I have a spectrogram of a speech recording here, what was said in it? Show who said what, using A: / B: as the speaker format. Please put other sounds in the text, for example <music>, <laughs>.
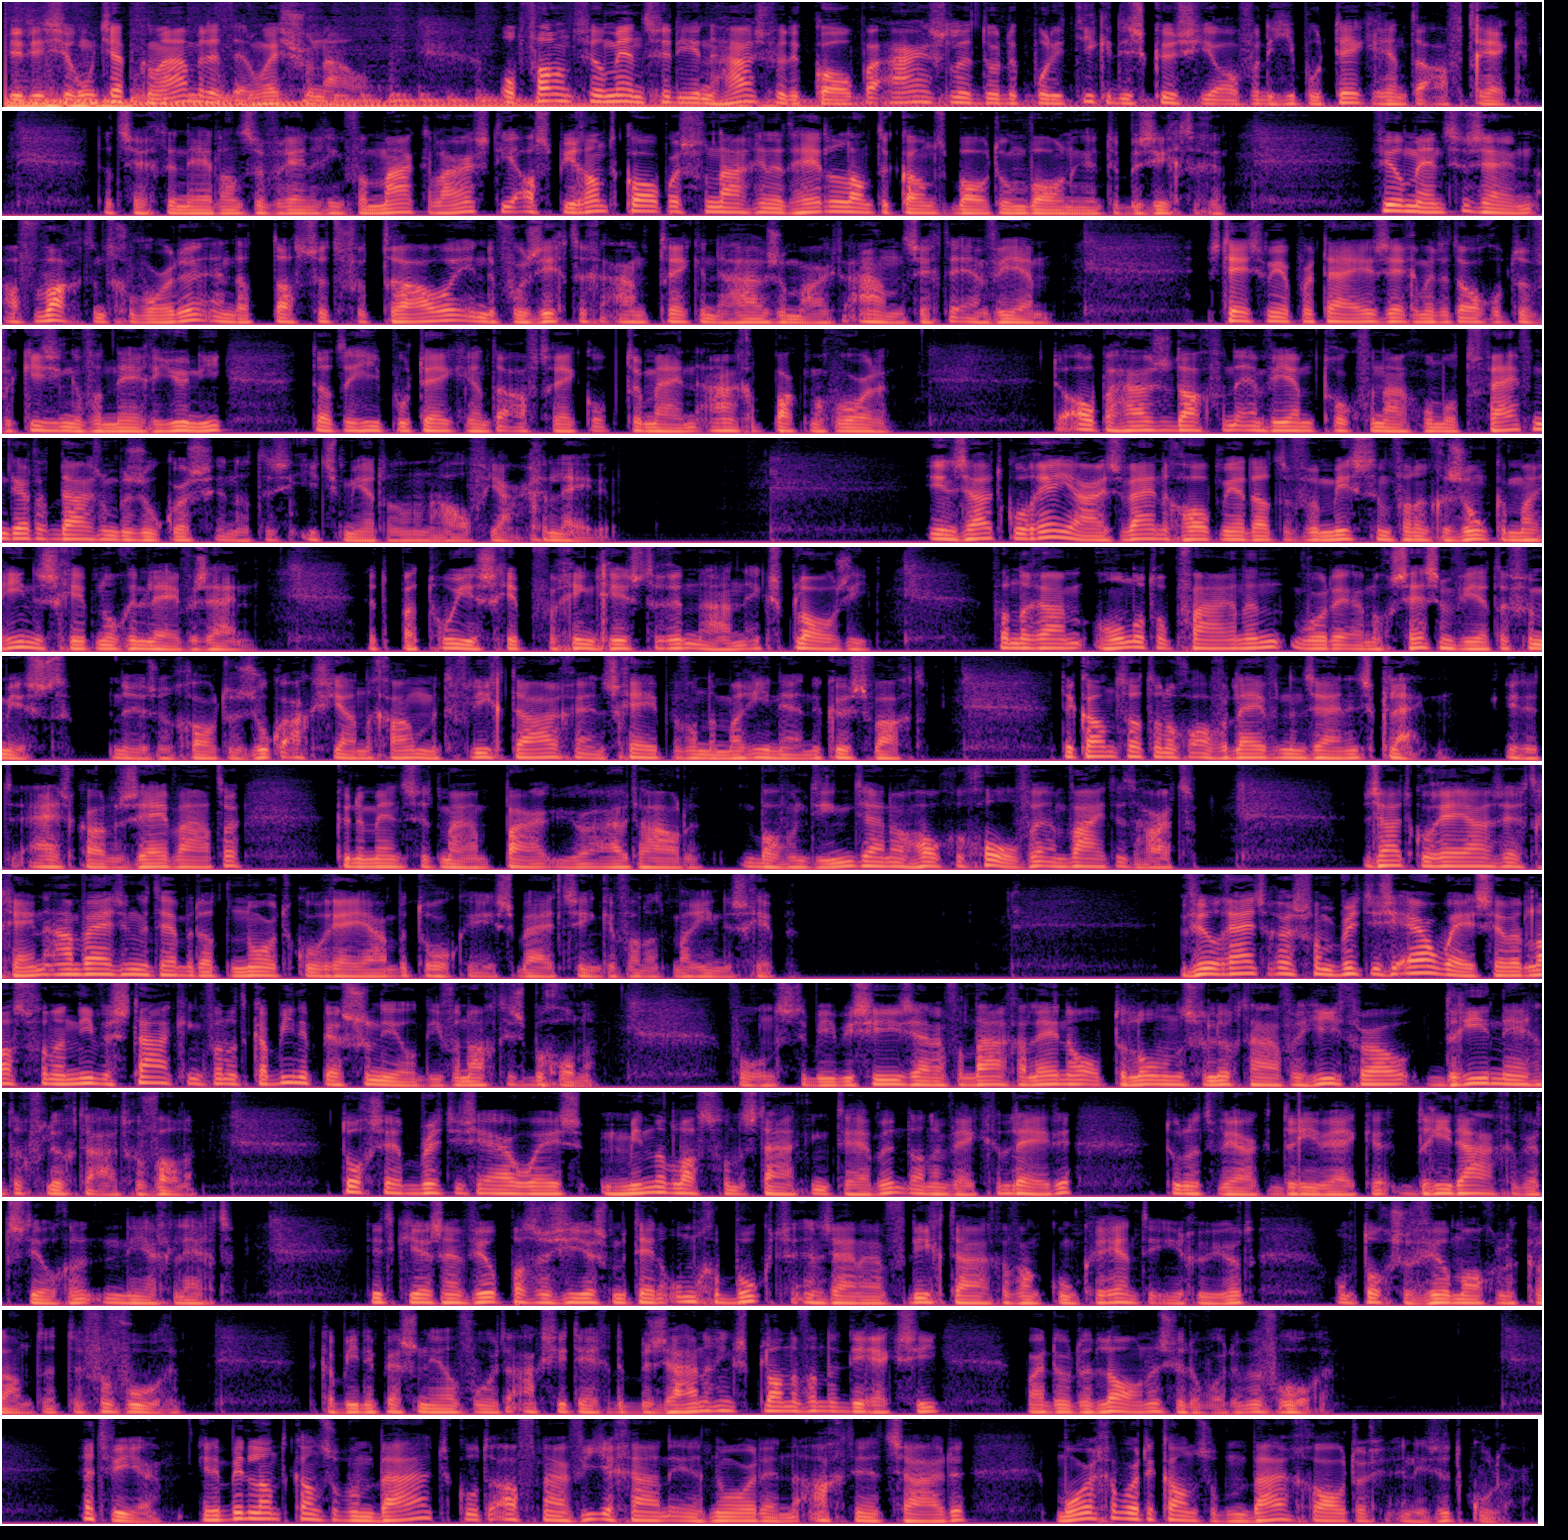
A: Dit is Jeroen Tjepkema met het NOS Journaal. Opvallend veel mensen die een huis willen kopen aarzelen door de politieke discussie over de hypotheekrenteaftrek. Dat zegt de Nederlandse Vereniging van Makelaars die aspirantkopers vandaag in het hele land de kans bood om woningen te bezichtigen. Veel mensen zijn afwachtend geworden en dat tast het vertrouwen in de voorzichtig aantrekkende huizenmarkt aan, zegt de NVM. Steeds meer partijen zeggen met het oog op de verkiezingen van 9 juni dat de hypotheekrenteaftrek op termijn aangepakt mag worden. De open huizendag van de NVM trok vandaag 135.000 bezoekers en dat is iets meer dan een half jaar geleden. In Zuid-Korea is weinig hoop meer dat de vermisten van een gezonken marineschip nog in leven zijn. Het patrouilleschip verging gisteren na een explosie. Van de ruim 100 opvarenden worden er nog 46 vermist. Er is een grote zoekactie aan de gang met vliegtuigen en schepen van de marine en de kustwacht. De kans dat er nog overlevenden zijn is klein. In het ijskoude zeewater kunnen mensen het maar een paar uur uithouden. Bovendien zijn er hoge golven en waait het hard. Zuid-Korea zegt geen aanwijzingen te hebben dat Noord-Korea betrokken is bij het zinken van het marineschip. Veel reizigers van British Airways hebben last van een nieuwe staking van het cabinepersoneel die vannacht is begonnen. Volgens de BBC zijn er vandaag alleen al op de Londense luchthaven Heathrow 93 vluchten uitgevallen. Toch zegt British Airways minder last van de staking te hebben dan een week geleden toen het werk drie weken, drie dagen werd stil neergelegd. Dit keer zijn veel passagiers meteen omgeboekt en zijn er vliegtuigen van concurrenten ingehuurd om toch zoveel mogelijk klanten te vervoeren. Het cabinepersoneel voert actie tegen de bezuinigingsplannen van de directie, waardoor de lonen zullen worden bevroren. Het weer. In het binnenland kans op een bui. Het koelt af naar 4 graden in het noorden en 8 in het zuiden. Morgen wordt de kans op een bui groter en is het koeler.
